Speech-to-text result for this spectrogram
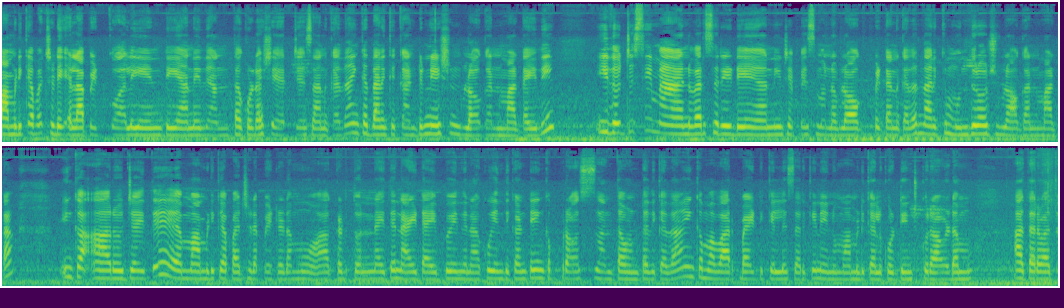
మామిడికాయ పచ్చడి ఎలా పెట్టుకోవాలి ఏంటి అనేది అంతా కూడా షేర్ చేశాను కదా. ఇంకా దానికి కంటిన్యూషన్ బ్లాగ్ అనమాట ఇది. ఇది వచ్చేసి మా యానివర్సరీ డే అని చెప్పేసి మొన్న వ్లాగ్ పెట్టాను కదా. దానికి ముందు రోజు వ్లాగ్ అనమాట ఇంకా ఆ రోజు అయితే మామిడికాయ పచ్చడి పెట్టడము అక్కడితో అయితే నైట్ అయిపోయింది నాకు. ఎందుకంటే ఇంకా ప్రాసెస్ అంతా ఉంటుంది కదా. ఇంకా మా వారు బయటికి వెళ్ళేసరికి నేను మామిడికాయలు కొట్టించుకురావడం ఆ తర్వాత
